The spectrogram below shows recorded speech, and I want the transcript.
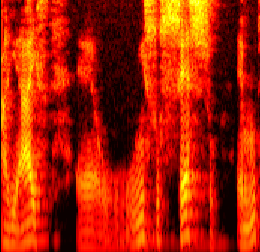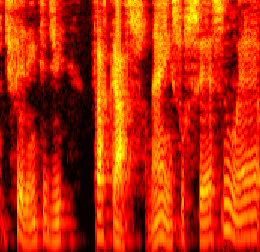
aliás, é, o insucesso é muito diferente de fracasso. Né? Insucesso não é,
